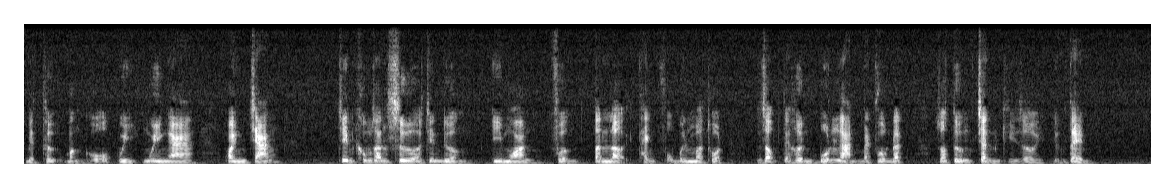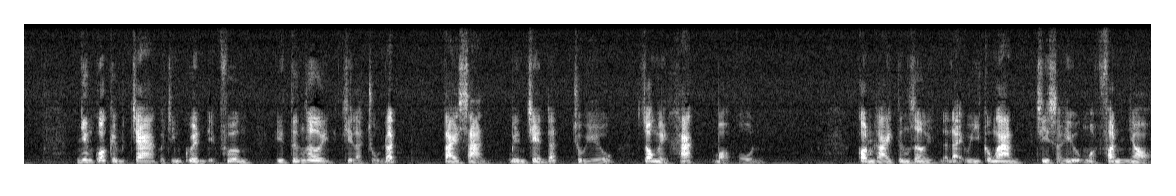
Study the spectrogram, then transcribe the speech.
biệt thự bằng gỗ quý nguy nga, hoành tráng trên không gian xưa trên đường Y Moan, phường Tân Lợi, thành phố Buôn Ma Thuột, rộng tới hơn 4.000 m2 đất do tướng Trần Kỳ Rơi đứng tên. Nhưng qua kiểm tra của chính quyền địa phương thì tướng Rơi chỉ là chủ đất, tài sản bên trên đất chủ yếu do người khác bỏ vốn. Con gái tướng Rơi là đại úy công an chỉ sở hữu một phần nhỏ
